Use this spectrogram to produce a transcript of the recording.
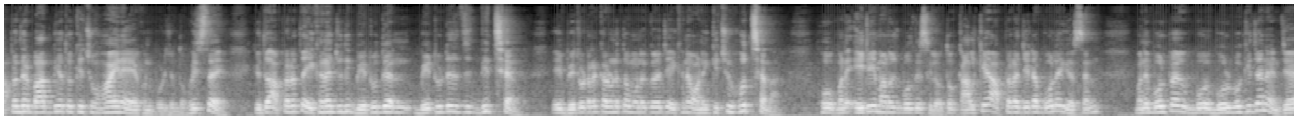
আপনাদের বাদ দিয়ে তো কিছু হয় নাই এখন পর্যন্ত হয়েছে কিন্তু আপনারা তো এখানে যদি বেটু দেন বেটুতে যে দিচ্ছেন, এই বেটুটার কারণে তো মনে করে যে এখানে অনেক কিছু হচ্ছে না। হো মানে এইটাই মানুষ বলতেছিল। তো কালকে আপনারা যেটা বলে গেছেন মানে বলবে, বলব কি জানেন যে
